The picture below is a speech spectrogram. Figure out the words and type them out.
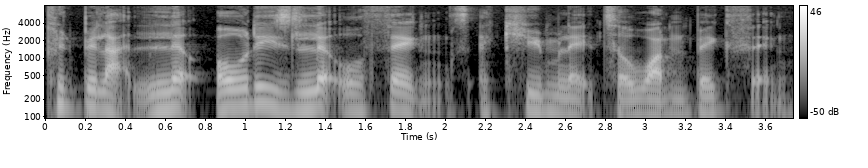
could be like li- all these little things accumulate to one big thing,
